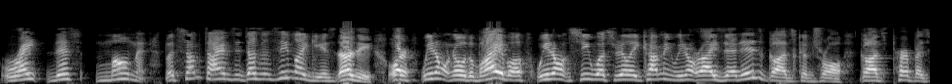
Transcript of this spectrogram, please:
right this moment. But sometimes it doesn't seem like he is, does he? Or we don't know the Bible. We don't see what's really coming. We don't realize that is God's control, God's purpose,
